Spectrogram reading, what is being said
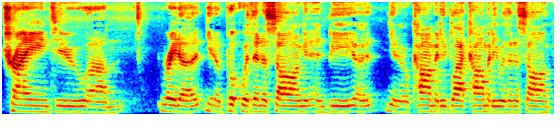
trying to um, write a you know book within a song and, and be a you know comedy, black comedy within a song,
